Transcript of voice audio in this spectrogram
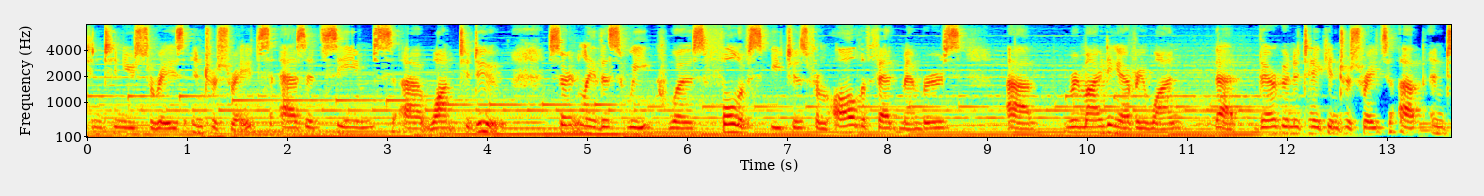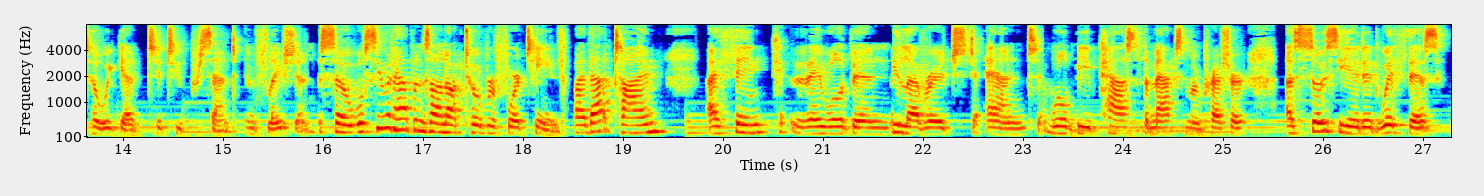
continues to raise interest rates, as it seems uh, want to do. Certainly, this week was full of speeches from all the Fed members uh, reminding everyone that they're going to take interest rates up until we get to 2% inflation. So we'll see what happens on October 14th. By that time, I think they will have been leveraged and will be past the maximum pressure associated with this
